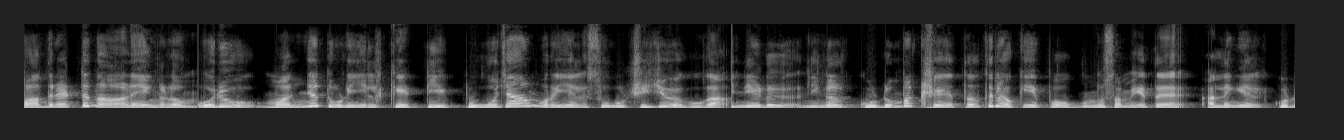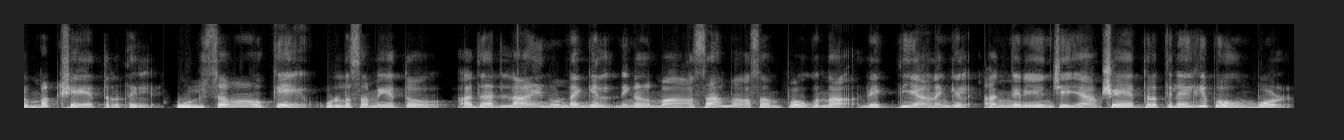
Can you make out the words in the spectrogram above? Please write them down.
പതിനെട്ട് നാണയങ്ങളും ഒരു മഞ്ഞ തുണിയിൽ കെട്ടി പൂജാമുറിയിൽ സൂക്ഷിച്ചു വെക്കുക. പിന്നീട് നിങ്ങൾ കുടുംബക്ഷേത്രത്തിലൊക്കെ പോകുന്ന സമയത്ത് അല്ലെങ്കിൽ കുടുംബക്ഷേത്രത്തിൽ ഉത്സവമൊക്കെ ഉള്ള സമയത്തോ അതല്ല എന്നുണ്ടെങ്കിൽ നിങ്ങൾ മാസാമാസം പോകുന്ന വ്യക്തിയാണെങ്കിൽ അങ്ങനെയും ചെയ്യാം. ക്ഷേത്രത്തിലേക്ക് പോകുമ്പോൾ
